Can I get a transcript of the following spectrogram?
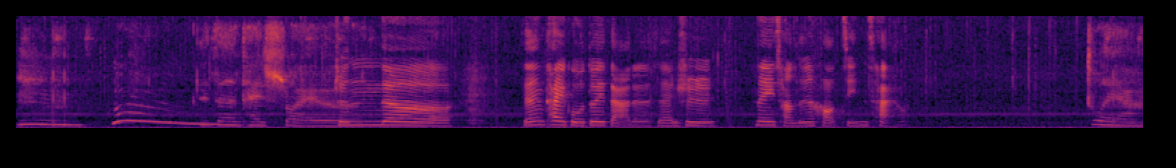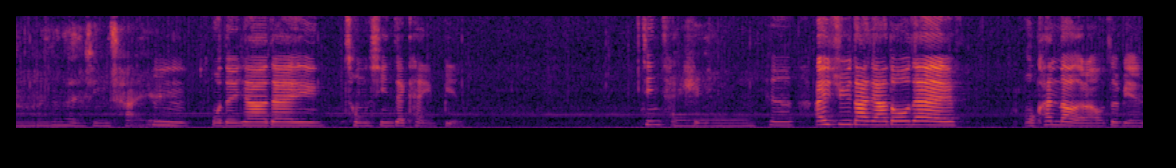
嗯，嗯，他真的太帅了，真的，跟泰国队打的实在是那一场真的好精彩哦。对啊，真的很精彩。嗯，我等一下再重新再看一遍。精彩讯。哦，嗯，IG 大家都在，我看到的啦，我这边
